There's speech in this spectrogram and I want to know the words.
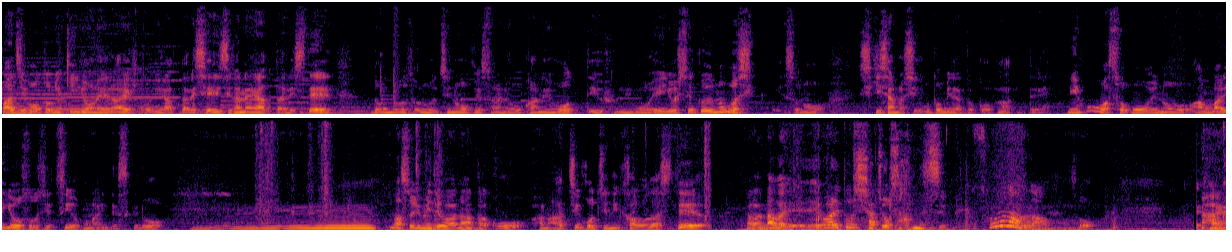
まあ、地元の企業の偉い人であったり政治家ねあったりしてどんどんそのうちのオーケストラにお金をっていうふうにもう営業してくるのもしその指揮者の仕事みたいなところがあって日本はそういうのあんまり要素として強くないんですけど、うん。まあ、そういう意味ではなんかこうあのあっちこっちに顔を出してだからなんかえー割と社長さんですよね。そうなんだ。そう。はいはい。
